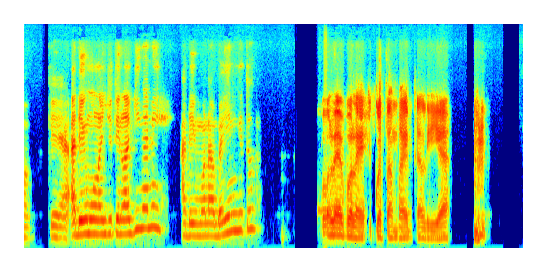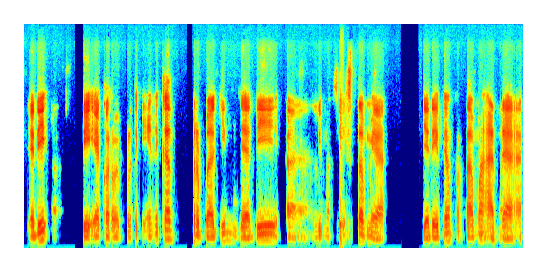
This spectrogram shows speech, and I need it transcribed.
Oke, ada yang mau lanjutin lagi nggak nih? Ada yang mau nambahin gitu? Boleh, boleh. Gue tambahin kali ya. Jadi, di ekonomi politik ini kan terbagi menjadi uh, lima sistem ya. Jadi itu yang pertama ada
